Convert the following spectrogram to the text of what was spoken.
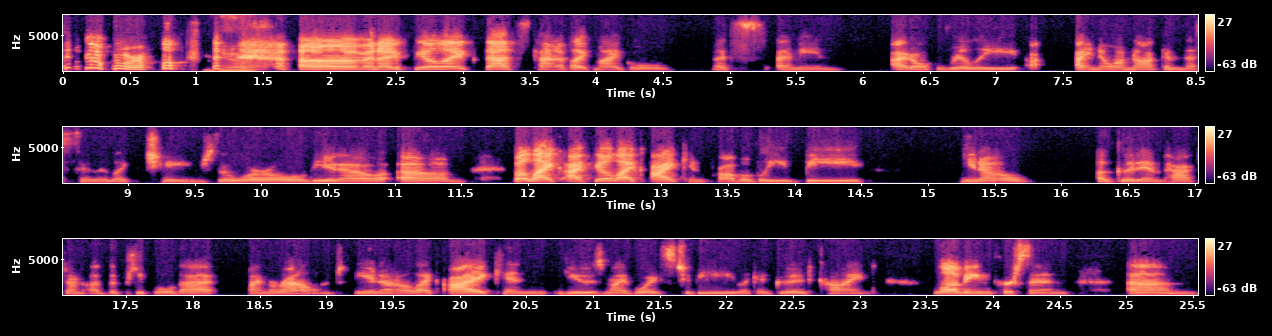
in the world. Yeah. um, and I feel like that's kind of like my goal. That's, I mean, I don't really, I know I'm not going to necessarily like change the world, you know. Um, but like I feel like I can probably be, you know, a good impact on the people that I'm around, you know, like I can use my voice to be like a good, kind, loving person. Um,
